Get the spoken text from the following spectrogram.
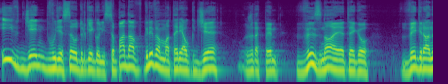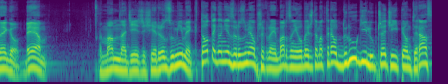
i w dzień 22 listopada wgrywam materiał, gdzie, że tak powiem, wyznaję tego wygranego. Bam! Mam nadzieję, że się rozumiemy. Kto tego nie zrozumiał, przekroję bardzo, nie obejrzy ten materiał drugi lub trzeci i piąty raz.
